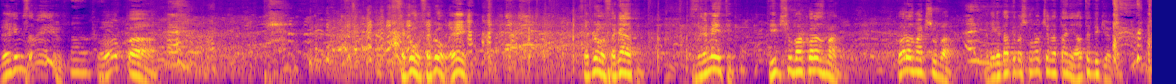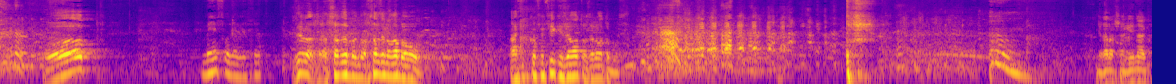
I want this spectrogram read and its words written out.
דרך עם מסביב. אוקיי. הופה. סגור, סגור, היי. סגור, סגרתי. תזרמי איתי. תהיי קשובה כל הזמן. כל הזמן קשובה. אני גדלתי בשכונות של נתניה, אל תדליקי אותי. הופ. מאיפה ללכת? זהו, עכשיו זה, עכשיו זה נורא ברור. רק תתכופפי כי זה אוטו, זה לא אוטובוס. נראה לך שאני אנהג.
